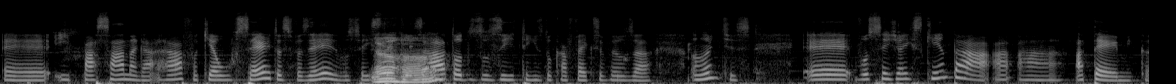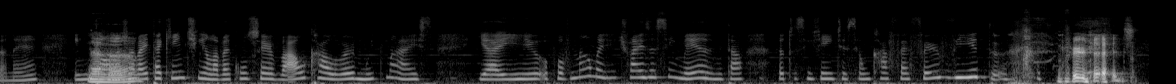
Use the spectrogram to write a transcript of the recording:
é, e passar na garrafa, que é o certo a se fazer, você esterilizar Aham. todos os itens do café que você vai usar antes, é, você já esquenta a, a, a térmica, né? Então ela Aham. já vai estar quentinha, ela vai conservar o calor muito mais. E aí o povo, não, mas a gente faz assim mesmo e tal. Eu tô assim, gente, esse é um café fervido. Verdade.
